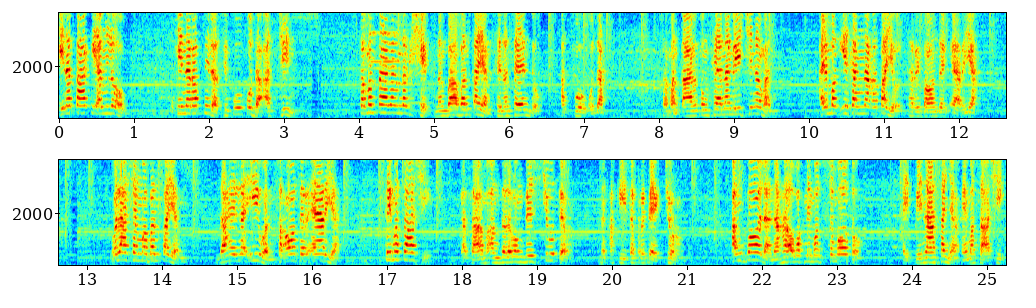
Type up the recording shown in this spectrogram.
inatake ang loob. Hinarap nila si Fukuda at Jin. Samantalang nag-shift ng babantayan sina Sendo at Fukuda. Samantala tong si Hanamichi naman ay mag-isang nakatayo sa rebounding area. Wala siyang mabantayan dahil naiwan sa outer area si Masashi kasama ang dalawang best shooter ng Akita Prefecture. Ang bola na hawak ni Matsumoto ay pinasa niya kay Masashi.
